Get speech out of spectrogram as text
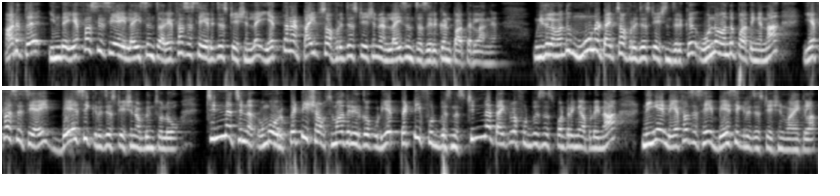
அடுத்து இந்த எஃப்எஸ்எஸ்ஐ லைசன்ஸ் ஆர் எஃப்எஸ்எஸ்ஐ ரிஜிஸ்ட்ரேஷனில் எத்தனை types of registration and licenses இருக்குன்னு பார்த்துடலாங்க. இதில் வந்து மூணு டைப்ஸ் ஆஃப் ரிஜிஸ்ட்ரேஷன்ஸ் இருக்கு. ஒன்று வந்து பார்த்தீங்கன்னா எஃப்எஸ்எஸ்ஐ பேசிக் ரிஜிஸ்ட்ரேஷன் அப்படின்னு சொல்லுவோம். சின்ன சின்ன ரொம்ப ஒரு பெட்டி ஷாப்ஸ் மாதிரி இருக்கக்கூடிய பெட்டி ஃபுட் பிஸ்னஸ் சின்ன டைப்ல ஃபுட் பிஸ்னஸ் பண்ணுறீங்க அப்படின்னா நீங்கள் இந்த எஃப்எஸ்எஸ்ஐ பேசிக் ரெஜிஸ்ட்ரேஷன் வாங்கிக்கலாம்.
